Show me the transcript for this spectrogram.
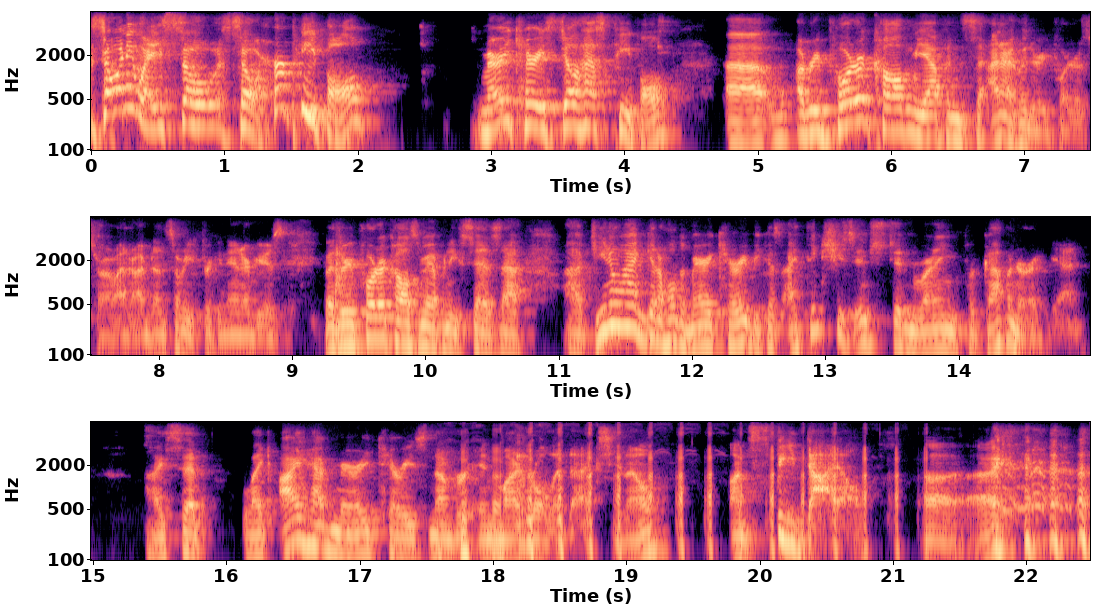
so anyway, so so her people, Mary Carey still has people. Uh, a reporter called me up and said, I don't know who the reporter is from. I know I've done so many freaking interviews, but the reporter calls me up and he says, uh, uh, "Do you know how I can get a hold of Mary Carey because I think she's interested in running for governor again?" I said, "Like I have Mary Carey's number in my Rolodex, you know, on speed dial." Uh,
